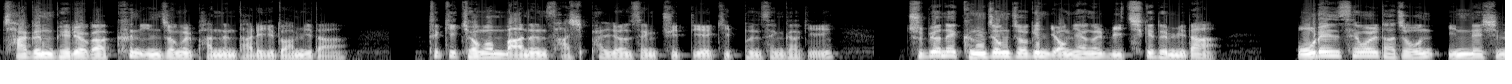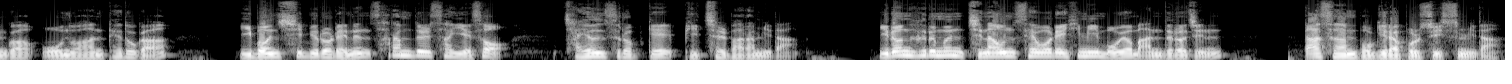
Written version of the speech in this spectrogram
작은 배려가 큰 인정을 받는 달이기도 합니다. 특히 경험 많은 48년생 쥐띠의 깊은 생각이 주변에 긍정적인 영향을 미치게 됩니다. 오랜 세월 다져온 인내심과 온화한 태도가 이번 11월에는 사람들 사이에서 자연스럽게 빛을 발합니다. 이런 흐름은 지나온 세월의 힘이 모여 만들어진 따스한 복이라 볼 수 있습니다.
